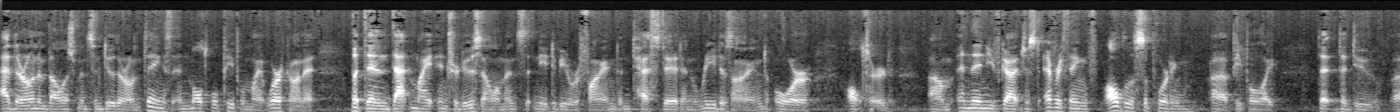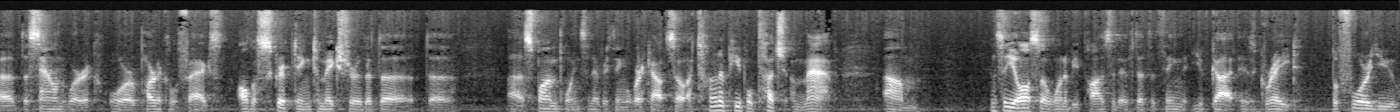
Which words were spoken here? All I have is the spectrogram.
add their own embellishments and do their own things, and multiple people might work on it. But then that might introduce elements that need to be refined and tested and redesigned or altered. Um, and then you've got just everything, all the supporting uh, people like that, that do uh, the sound work or particle effects, all the scripting to make sure that the, the uh, spawn points and everything work out. So a ton of people touch a map. Um, and so you also want to be positive that the thing that you've got is great before you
